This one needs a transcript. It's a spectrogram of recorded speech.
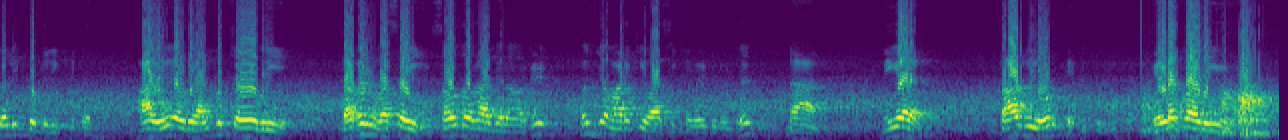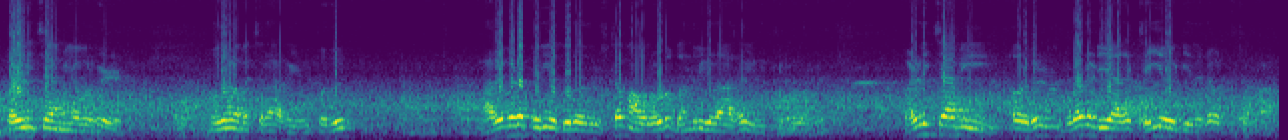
சொல்லிக் கொண்டிருக்கின்றது. ஆகவே அவருடைய அன்பு சகோதரி தமிழ் வசை சௌந்தரராஜன் அவர்கள் கொஞ்சம் அடக்கி வாசிக்க வேண்டும் என்று நான் மிக தாழ்மையோடு கேட்டுக்கொள்கிறேன். எடப்பாடி பழனிசாமி அவர்கள் முதலமைச்சராக இருப்பது அதைவிட பெரிய துரதிருஷ்டம் அவரோடு மந்திரிகளாக இருக்கின்றவர்கள் பழனிசாமி அவர்கள் உடனடியாக செய்ய வேண்டியது சொன்னார்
